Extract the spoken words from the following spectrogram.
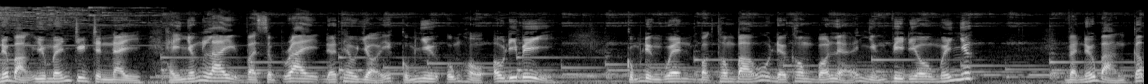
Nếu bạn yêu mến chương trình này, hãy nhấn like và subscribe để theo dõi cũng như ủng hộ ODB. Cũng đừng quên bật thông báo để không bỏ lỡ những video mới nhất và nếu bạn có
